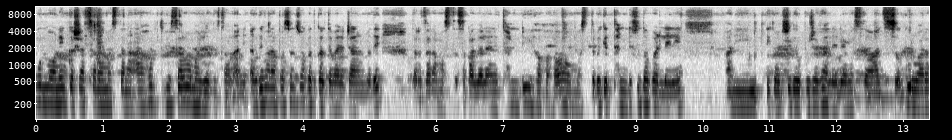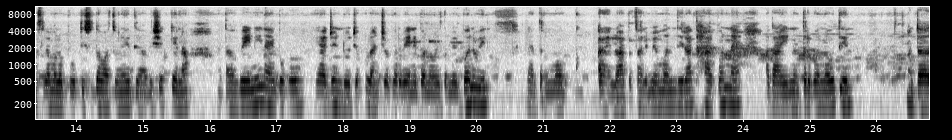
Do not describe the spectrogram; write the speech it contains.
गुड मॉर्निंग कशात सर्व मस्त ना? आय होप तुम्ही सर्व मजेत असाल. आणि अगदी मनापासून स्वागत करते माझ्या चॅनलमध्ये तर जरा मस्त सकाळ झाली आणि थंडी ह ह ह मस्तपैकी थंडीसुद्धा पडलेली आहे. आणि इकडची देवपूजा झालेली आहे मस्त. आज गुरुवार असल्यामुळं पोतीसुद्धा वाचून येते अभिषेक केला. आता वेणी नाही बघू या झेंडूच्या फुलांची वगैरे वेणी बनवली तर मी बनवीन. नाहीतर मग राहिलं. आता चालेल मी मंदिरात हार पण नाही. आता आई नंतर बनवतील. आता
